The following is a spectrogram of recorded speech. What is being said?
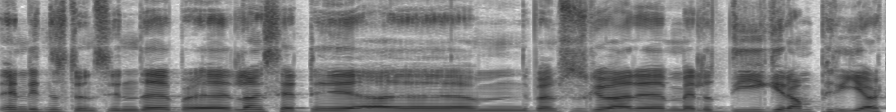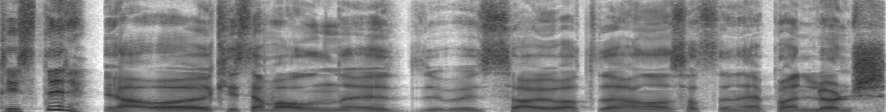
en liten stund siden det ble lansert i eh, hvem som skulle være Melodi Grand Prix-artister. ja og Kristian Valen eh, sa jo at han hadde satt seg ned på en lunsj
